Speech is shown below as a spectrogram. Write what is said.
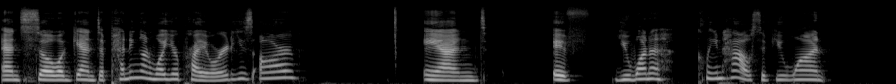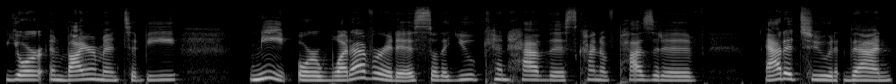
And so, again, depending on what your priorities are, and if you want a clean house, if you want your environment to be neat or whatever it is, so that you can have this kind of positive attitude, then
